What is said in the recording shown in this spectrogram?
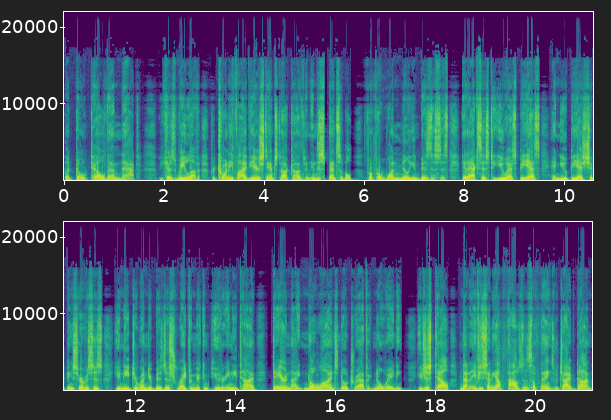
but don't tell them that because we love it. For 25 years, stamps.com has been indispensable for over 1 million businesses. Get access to USPS and UPS shipping services you need to run your business right from your computer anytime day or night, no lines, no traffic, no waiting. You just tell, no matter if you're sending out thousands of things, which I've done,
